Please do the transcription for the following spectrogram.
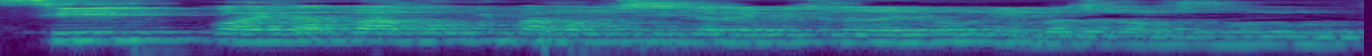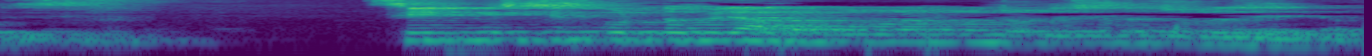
সিট কয়টা পাবো কি পাবো না সেটা বিবেচনা রেখেও নির্বাচনে অংশগ্রহণ করতেছি সিট নিশ্চিত করতে হলে আমরা কোনো না কোনো জোটের সাথে চলে যেতাম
